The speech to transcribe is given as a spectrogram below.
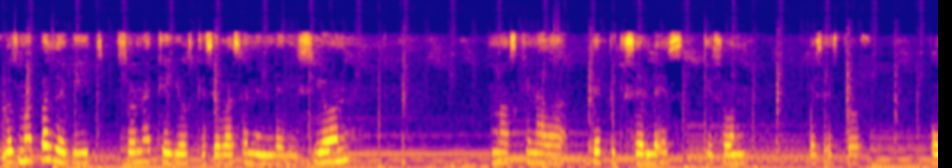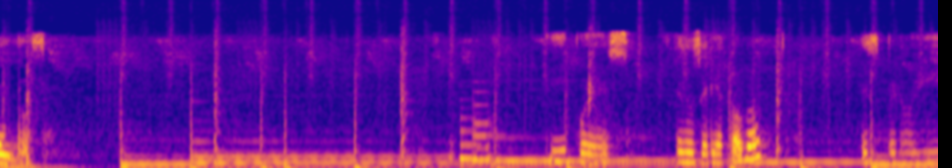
Los mapas de bits son aquellos que se basan en la edición más que nada de píxeles que son pues estos puntos. Y pues eso sería todo. Espero y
